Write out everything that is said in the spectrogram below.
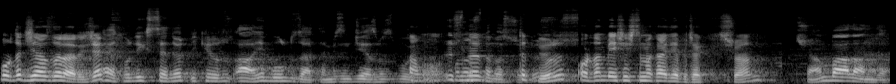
Burada cihazları arayacak. Evet burada XT4 230A'yı buldu zaten. Bizim cihazımız buydu. Tamam, Bunun üstüne, basıyoruz. tıklıyoruz. Oradan bir eşleştirme kaydı yapacak şu an. Şu an bağlandı.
